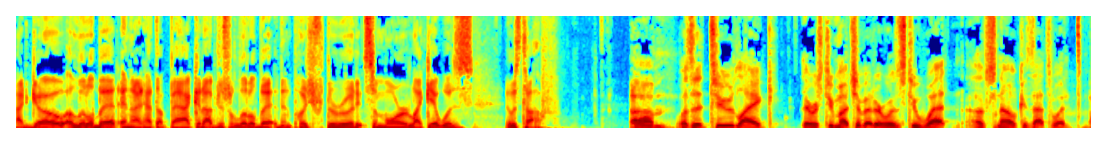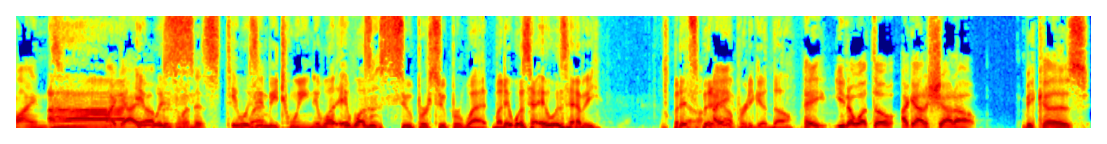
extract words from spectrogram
I'd go a little bit and I'd have to back it up just a little bit and then push through it some more. Like it was it was tough. Um, was it too like there was too much of it, or was too wet of snow? Because that's what binds my guy Uh, it up was is when it's too it was wet. in between. It was it wasn't super super wet, but it was it was heavy. But it Yeah. spit it Hey. out pretty good though. Hey, you know what though? I got to shout out because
